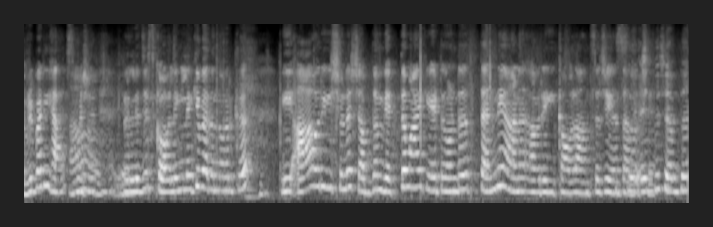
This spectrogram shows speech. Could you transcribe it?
എവറിബഡി ഹാസ് പക്ഷെ റിലീജിയസ് കോളിംഗിലേക്ക് വരുന്നവർക്ക് ഈ ആ ഒരു ഈശോന്റെ ശബ്ദം വ്യക്തമായി കേട്ടുകൊണ്ട് തന്നെയാണ് അവർ ഈ കോൾ ആൻസർ ചെയ്യാൻ സാധിച്ചത്. എന്ത് ശബ്ദം?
